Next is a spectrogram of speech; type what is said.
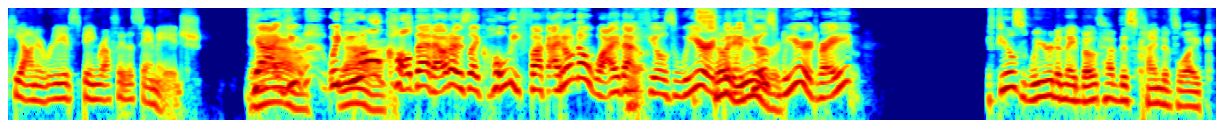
Keanu Reeves being roughly the same age. Yeah, you when you all called that out, I was like, "Holy fuck!" I don't know why that Yeah. feels weird, So but it feels weird. weird, right? it feels weird and they both have this kind of like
